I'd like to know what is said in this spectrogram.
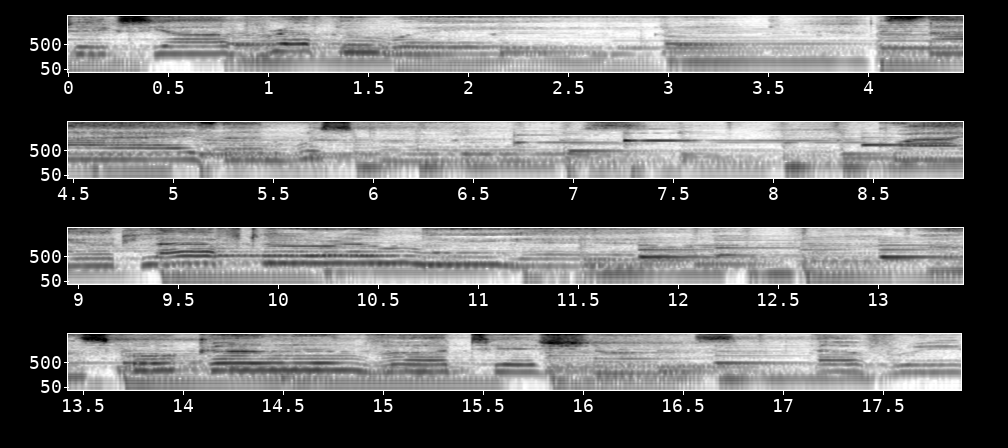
Takes your breath away. Sighs and whispers quiet laughter in the air unspoken invitations everywhere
